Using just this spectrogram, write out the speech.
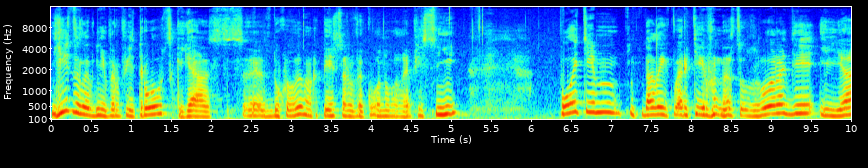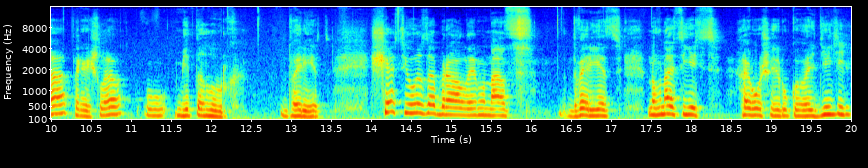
Їздили в Дніпропетровськ, я з, е, з духовим оркестром виконувала пісні. Потім дали квартиру на соцгороді, і я перейшла у Металург дворець. Зараз його забрали у нас дворець. Но в нас є хороший руководитель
